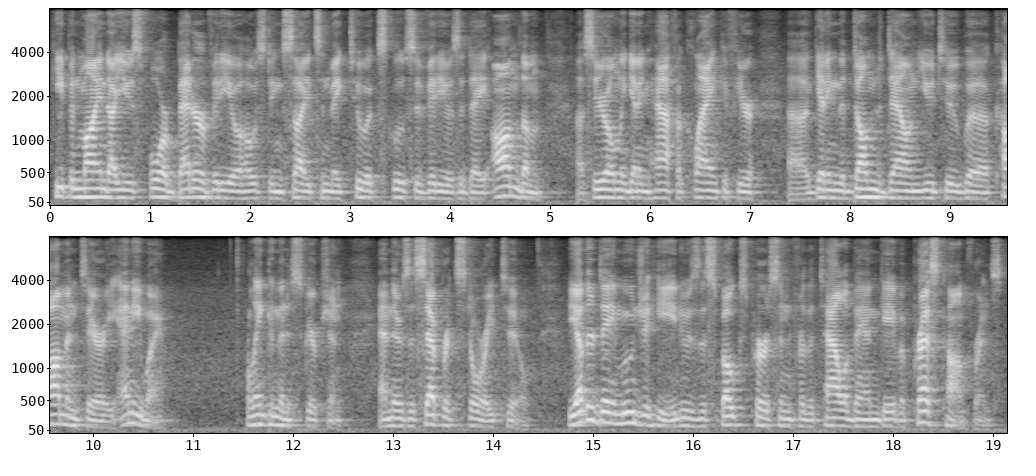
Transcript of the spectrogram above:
Keep in mind I use four better video hosting sites and make two exclusive videos a day on them. Uh, so you're only getting half a clank if you're uh, getting the dumbed down YouTube uh, commentary. Anyway, link in the description. And there's a separate story too. The other day, Mujahid, who's the spokesperson for the Taliban, gave a press conference.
